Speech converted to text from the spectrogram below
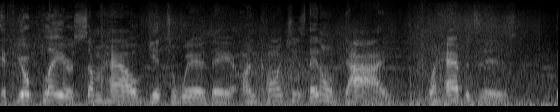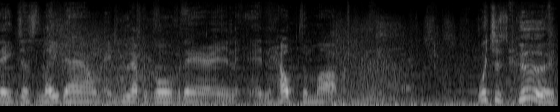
if your players somehow get to where they're unconscious they don't die what happens is they just lay down and you have to go over there and and help them up which is good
